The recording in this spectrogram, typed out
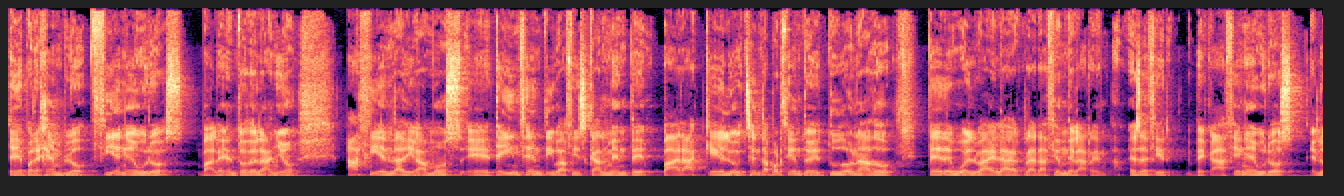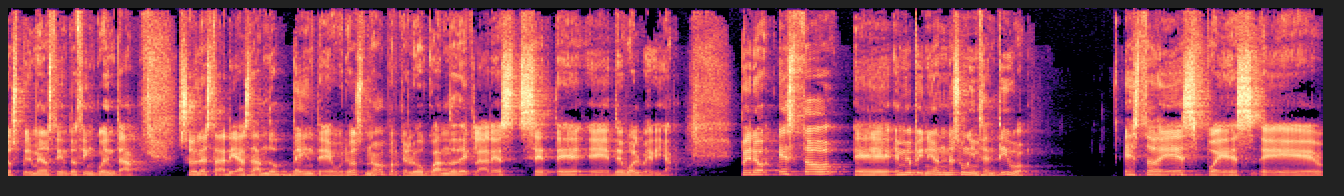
eh, por ejemplo, 100 euros, ¿vale? En todo el año, Hacienda, digamos, eh, te incentiva fiscalmente para que el 80% de tu donado te devuelva en la declaración de la renta. Es decir, de cada 100 euros, en los primeros 150 solo estarías dando 20 euros, ¿no? Porque luego cuando declares se te eh, devolvería. Pero esto, en mi opinión, no es un incentivo. Esto es, pues, eh,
